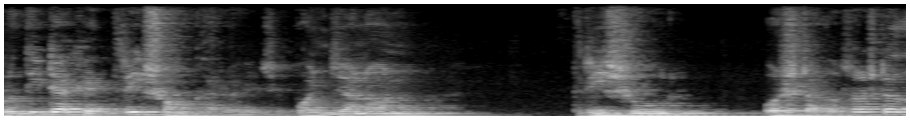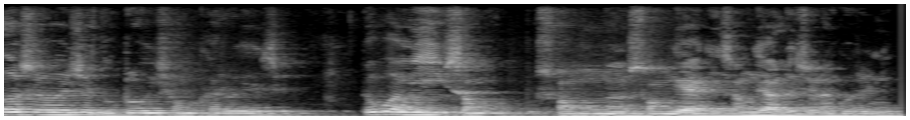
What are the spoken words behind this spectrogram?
প্রতিটা ক্ষেত্রেই সংখ্যা রয়েছে, পঞ্চানন, ত্রিশূল অষ্টাদশ অষ্টাদশে হয়েছে, দুটোই সংখ্যা রয়েছে। তবু আমি এই সঙ্গে একই সঙ্গে আলোচনা করে নিই।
